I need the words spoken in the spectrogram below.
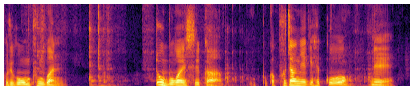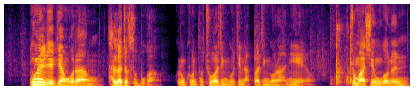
그리고 온풍관 또 뭐가 있을까? 아까 포장 얘기했고, 네. 오늘 얘기한 거랑 달라졌어 뭐가? 그럼 그건 더 좋아진 거지 나빠진 건 아니에요. 좀 아쉬운 거는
